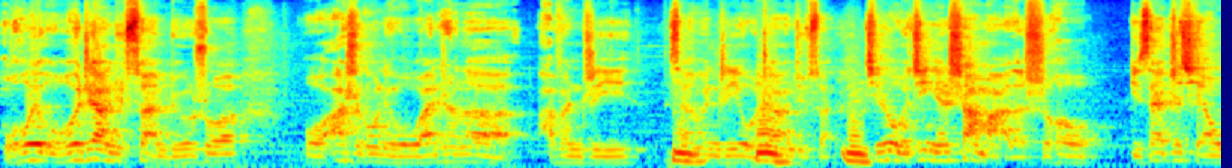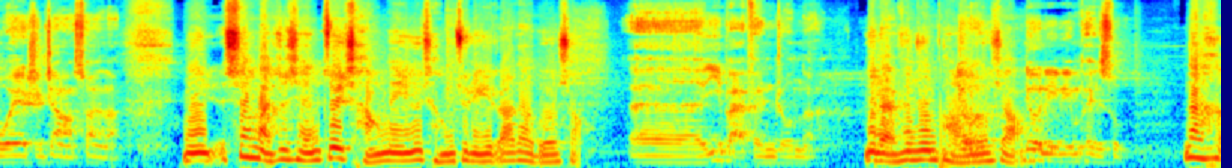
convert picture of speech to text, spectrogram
我会我会这样去算，比如说我二十公里我完成了二分之一、三分之一，我这样去算。其实我今年上马的时候，比赛之前我也是这样算的。你上马之前最长的一个长距离拉到多少？呃，一百分钟的，一百分钟跑了多少？六零零配速，那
